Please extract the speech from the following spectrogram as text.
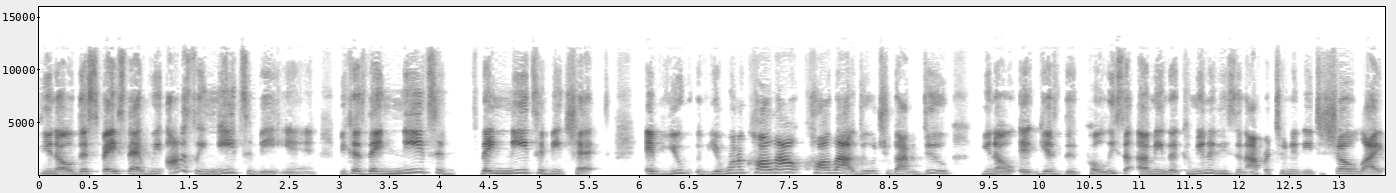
you know the space that we honestly need to be in because they need to they need to be checked. If you if you want to call out call out. Do what you got to do. You know it gives the police i mean the communities an opportunity to show like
